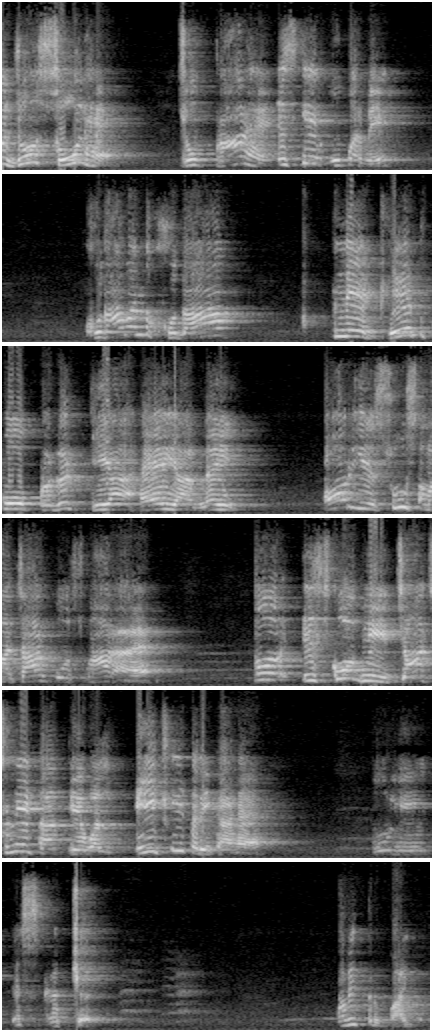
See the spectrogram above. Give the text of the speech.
तो जो सोल है, जो प्राण है, इसके ऊपर में खुदावंद खुदा अपने भेद को प्रकट किया है या नहीं? और ये सुसमाचार को सुना रहा है तो इसको भी जांचने का केवल एक ही तरीका है, होली स्क्रिप्चर पवित्र बाइबल।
